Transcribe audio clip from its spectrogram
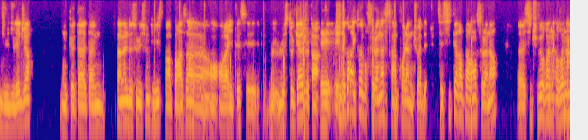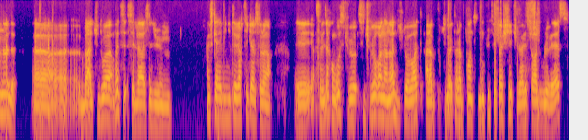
du, Ledger. Donc tu as, pas mal de solutions qui existent par rapport à ça. Euh, en, en réalité, c'est le, le stockage. Enfin, Et, je suis d'accord avec toi pour Solana, ce serait un problème. Tu vois, c'est 6 Tera par an Solana. Euh, si tu veux run, run un node, euh, bah tu dois. En fait, c'est c'est de la- c'est du scalabilité verticale Solana. Et ça veut dire qu'en gros, si tu veux, si tu veux run un node, tu dois, avoir à la, tu dois être à la pointe. Donc, tu te fais pas chier, tu vas aller sur AWS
